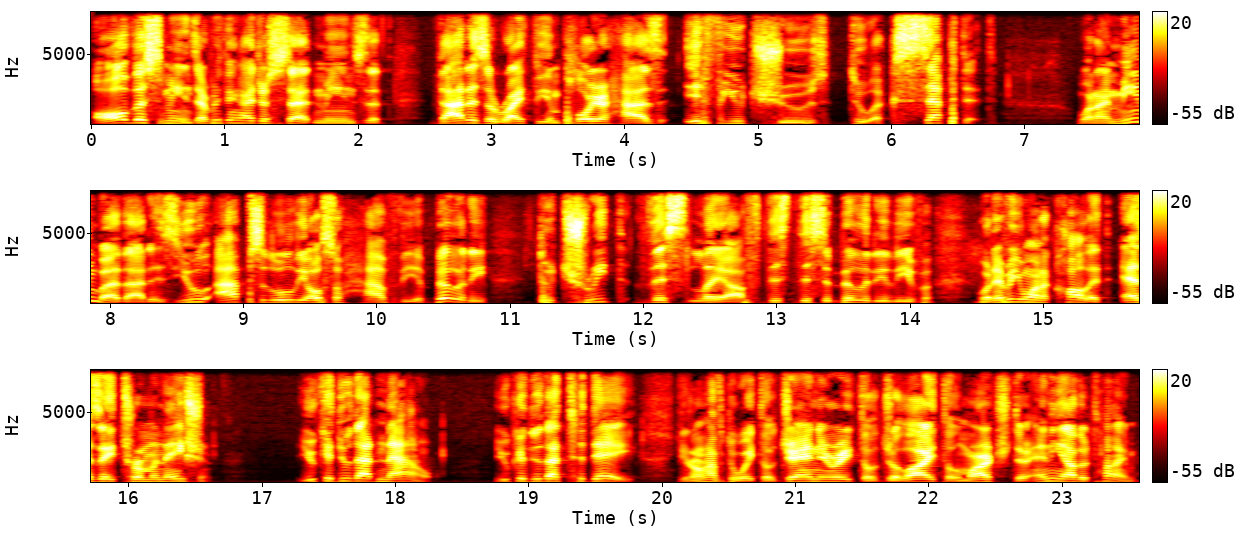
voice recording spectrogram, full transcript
All this means, everything I just said means that that is a right the employer has if you choose to accept it. What I mean by that is you absolutely also have the ability to treat this layoff, this disability leave, whatever you want to call it, as a termination. You could do that now. You could do that today. You don't have to wait till January, till July, till March, till any other time.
